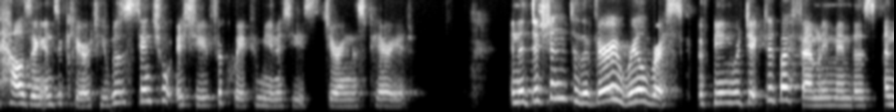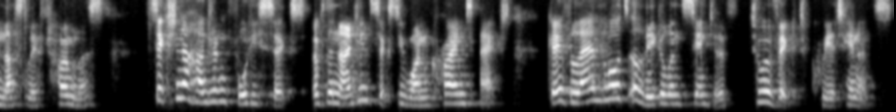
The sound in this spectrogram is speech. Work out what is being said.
housing insecurity was a central issue for queer communities during this period. In addition to the very real risk of being rejected by family members and thus left homeless, Section 146 of the 1961 Crimes Act gave landlords a legal incentive to evict queer tenants.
